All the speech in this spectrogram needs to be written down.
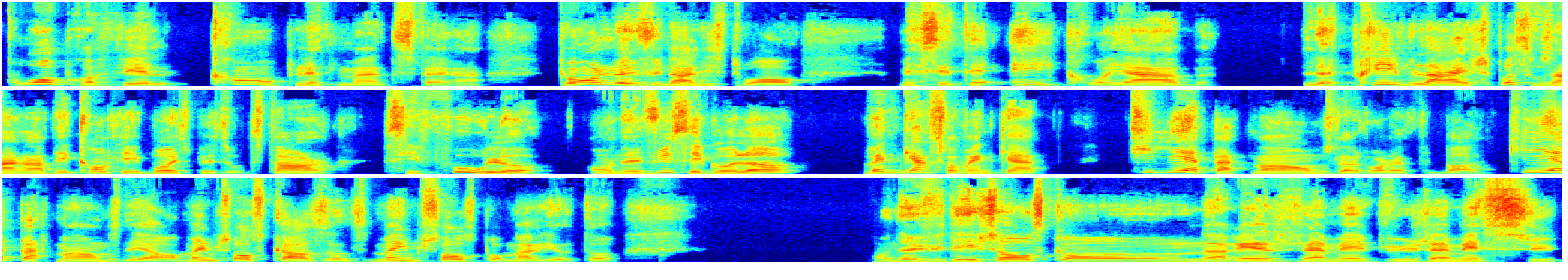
Trois profils complètement différents. Puis on l'a vu dans l'histoire, mais c'était incroyable. Le privilège, je ne sais pas si vous en rendez compte, les boys et les auditeurs, c'est fou, là. On a vu ces gars-là 24 sur 24. Qui est Pat Mahomes, le joueur de football? Qui est Pat Mahomes dehors? Même chose Cousins, même chose pour Mariota. On a vu des choses qu'on n'aurait jamais vues, jamais su.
